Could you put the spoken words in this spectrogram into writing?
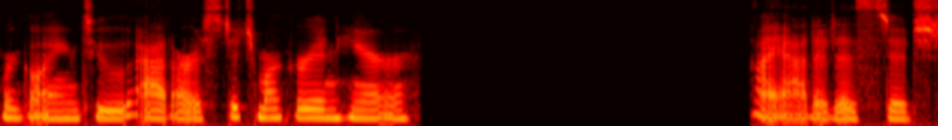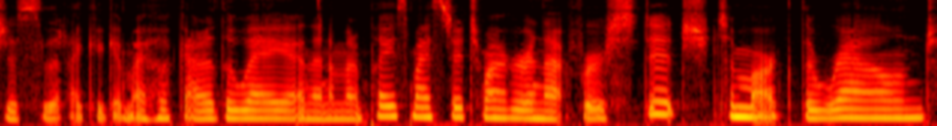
We're going to add our stitch marker in here. I added a stitch just so that I could get my hook out of the way and then I'm going to place my stitch marker in that first stitch to mark the round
